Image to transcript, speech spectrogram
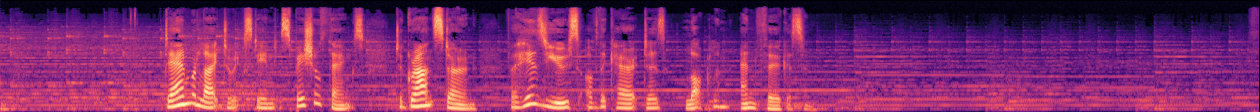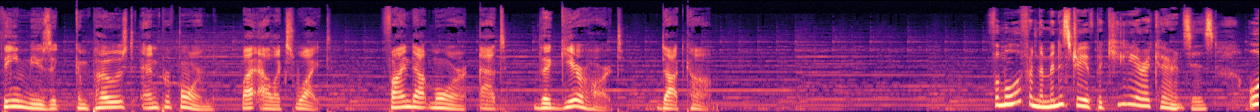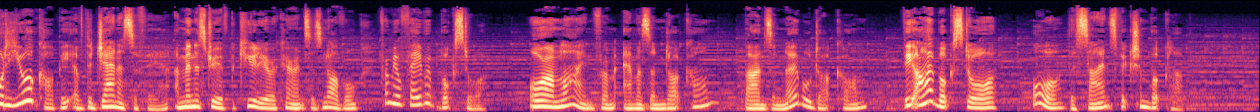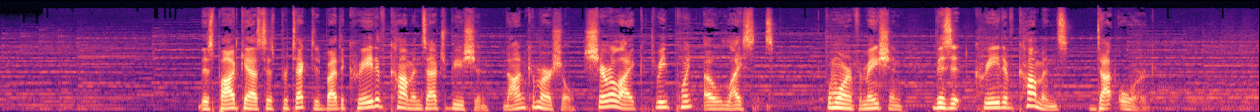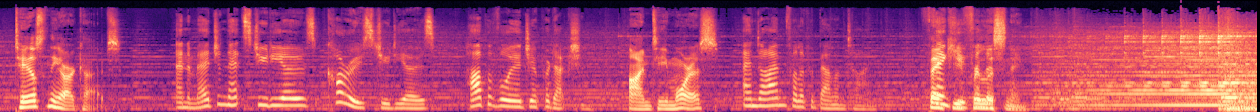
Dan would like to extend special thanks to Grant Stone for his use of the characters Lachlan and Ferguson. Theme music composed and performed by Alex White. Find out more at thegearheart.com. For more from the Ministry of Peculiar Occurrences, order your copy of The Janus Affair, a Ministry of Peculiar Occurrences novel, from your favourite bookstore, or online from Amazon.com, BarnesandNoble.com, the iBookstore, or the Science Fiction Book Club. This podcast is protected by the Creative Commons Attribution, Non Commercial, Share Alike 3.0 license. For more information, visit creativecommons.org. Tales from the Archives. And Imagine That Studios, Koru Studios, Harper Voyager production. I'm Tee Morris. And I'm Philippa Ballantine. Thank, you, for listening. listening.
